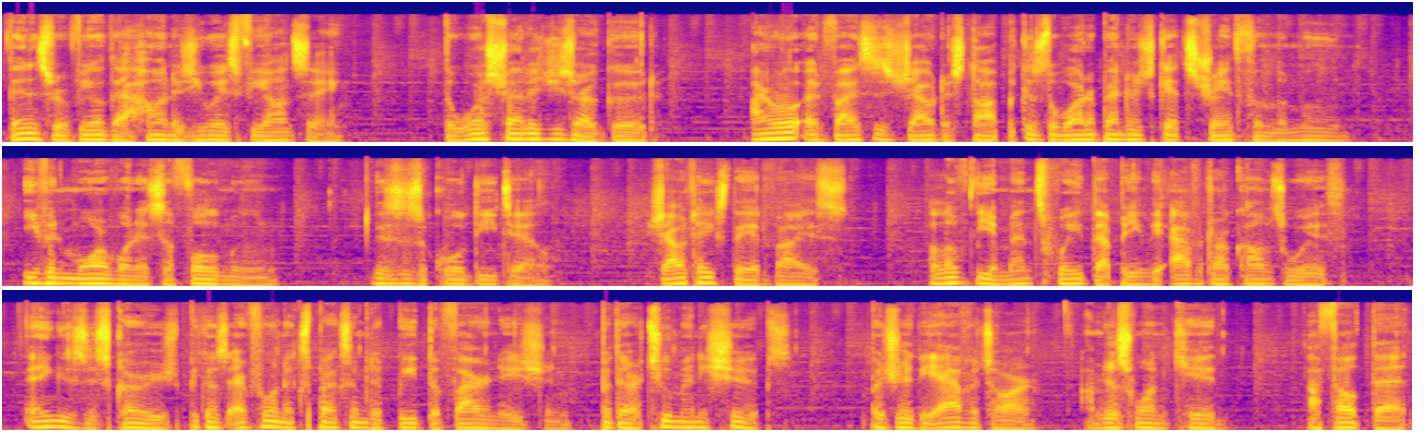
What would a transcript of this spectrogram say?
Then it's revealed that Han is Yue's fiance. The war strategies are good. Iroh advises Zhao to stop because the waterbenders get strength from the moon, even more when it's a full moon. This is a cool detail. Zhao takes the advice. I love the immense weight that being the Avatar comes with. Aang is discouraged because everyone expects him to beat the Fire Nation, but there are too many ships. But you're the Avatar, I'm just one kid. I felt that.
